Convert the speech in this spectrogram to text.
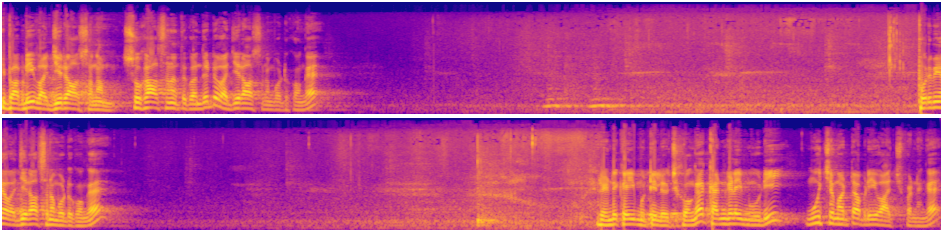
இப்போ அப்படியே வஜ்ராசனம். சுகாசனத்துக்கு வந்துட்டு வஜ்ராசனம் போட்டுக்கோங்க. பொறுமையாக வஜ்ராசனம் போட்டுக்கோங்க. ரெண்டு கை முட்டியில் வச்சுக்கோங்க. கண்களை மூடி மூச்சை மட்டும் அப்படியே வாட்ச் பண்ணுங்கள்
